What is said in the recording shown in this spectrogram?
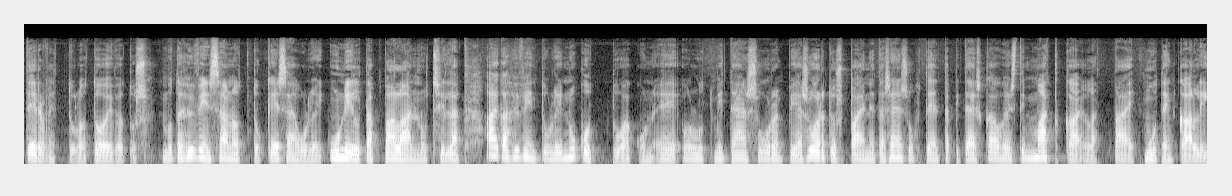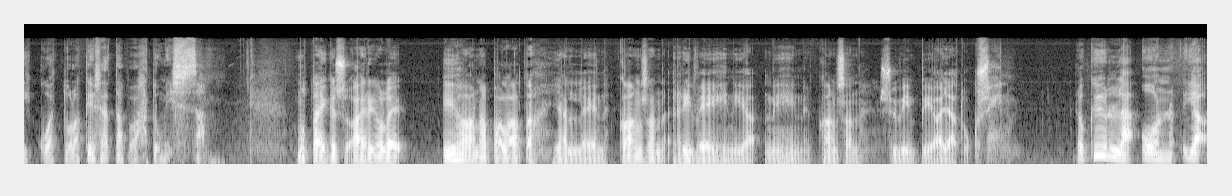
tervetulo toivotus. Mutta hyvin sanottu kesäunilta palannut, sillä aika hyvin tuli nukuttua, kun ei ollut mitään suurempia suorituspaineita sen suhteen, että pitäisi kauheasti matkailla tai muutenkaan liikkua tuolla kesätapahtumissa. Mutta eikös Airi ole ihana palata jälleen kansan riveihin ja niihin kansan syvimpiin ajatuksiin? No kyllä on, ja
